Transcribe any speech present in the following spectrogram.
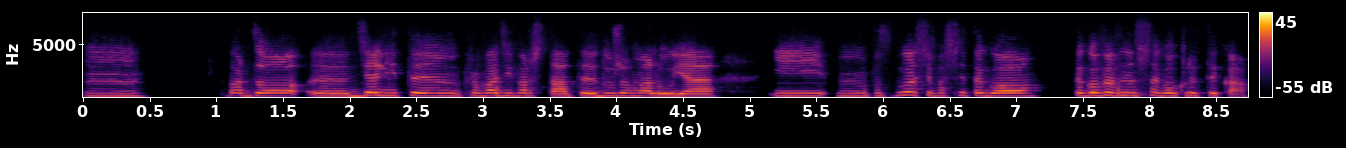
mm, bardzo y, dzieli tym, prowadzi warsztaty, dużo maluje i mm, pozbyła się właśnie tego, tego wewnętrznego krytyka.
